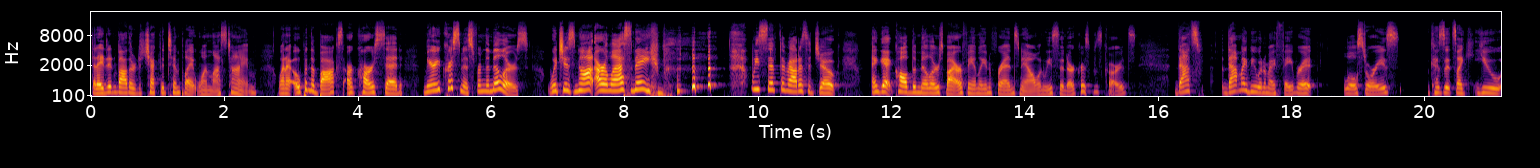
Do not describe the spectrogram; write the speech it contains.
that I didn't bother to check the template one last time. When I opened the box, our car said, Merry Christmas from the Millers, which is not our last name. we sent them out as a joke and get called the Millers by our family and friends now when we send our Christmas cards. That's that might be one of my favorite little stories because it's like you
